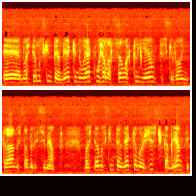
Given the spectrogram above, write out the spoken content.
É, nós temos que entender que não é com relação a clientes que vão entrar no estabelecimento. Nós temos que entender que logisticamente,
